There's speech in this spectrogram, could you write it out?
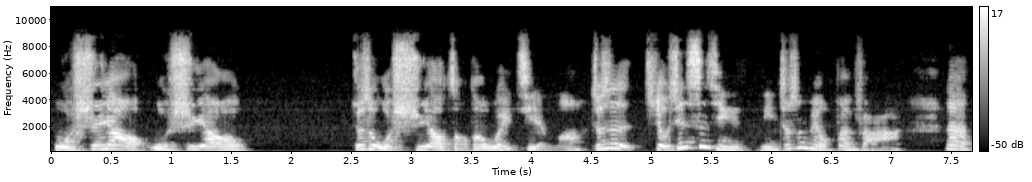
我需要我需要。就是我需要找到慰藉吗？就是有些事情你就是没有办法啊。那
